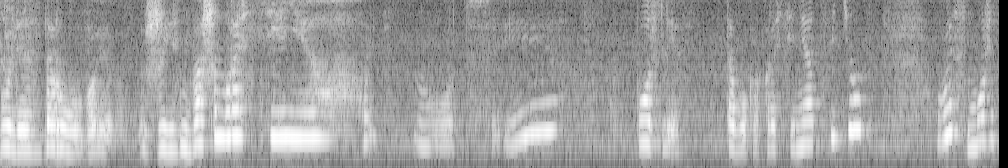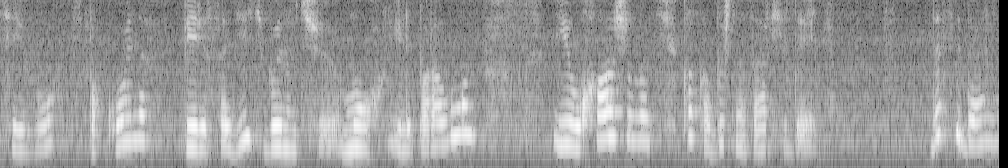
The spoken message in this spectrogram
более здоровую жизнь вашему растению. Вот. И после того, как растение отцветет, вы сможете его спокойно пересадить, вынуть мох или поролон и ухаживать, как обычно, за орхидеями. До свидания.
